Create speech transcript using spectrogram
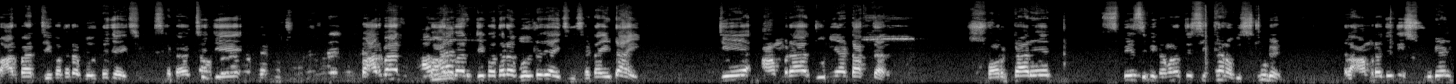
বারবার যে কথাটা বলতে চাইছি, সেটা হচ্ছে যে বারবার বারবার যে কথাটা বলতে চাইছি, সেটা এটাই। যে আমরা জুনিয়র ডাক্তার, সরকারের স্পেসিফিক আমরা হচ্ছে শিক্ষানবী স্টুডেন্ট তাহলে আমরা যদি স্টুডেন্ট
